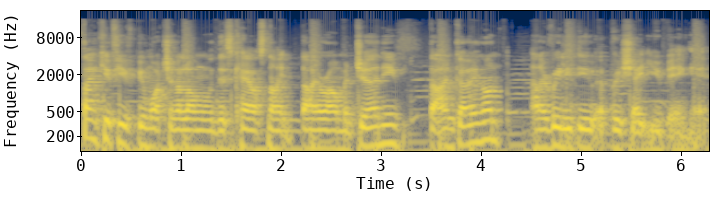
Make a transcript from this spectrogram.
Thank you if you've been watching along with this Chaos Knight diorama journey that I'm going on and I really do appreciate you being here.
